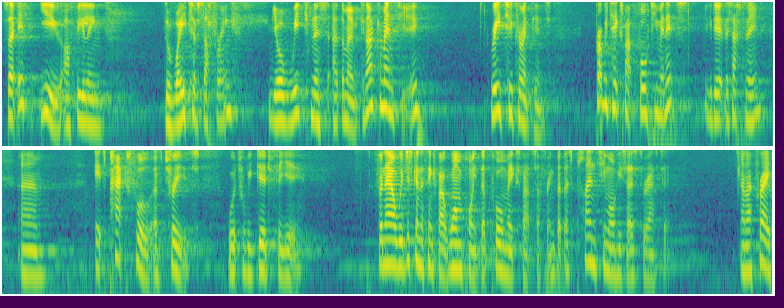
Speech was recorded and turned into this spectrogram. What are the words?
So if you are feeling the weight of suffering, your weakness at the moment, can I commend to you? Read 2 Corinthians. Probably takes about 40 minutes. You could do it this afternoon. Um, it's packed full of truths which will be good for you. For now, we're just going to think about one point that Paul makes about suffering, but there's plenty more he says throughout it. And I pray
